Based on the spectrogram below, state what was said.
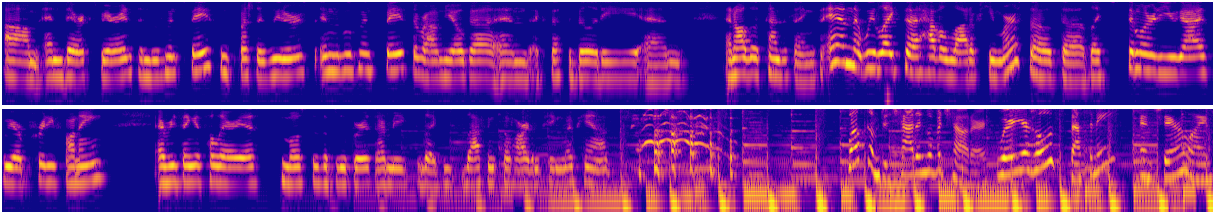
um, and their experience in movement space, and especially leaders in the movement space around yoga and accessibility and and all those kinds of things. And that we like to have a lot of humor. So the like similar to you guys, we are pretty funny. Everything is hilarious. Most of the bloopers are me like laughing so hard and peeing my pants. Welcome to Chatting Over Chowder. We're your hosts, Bethany and Cheryline.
